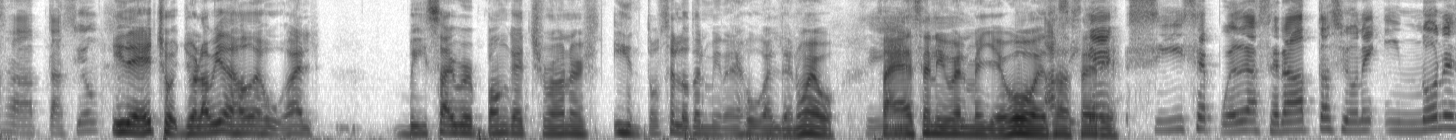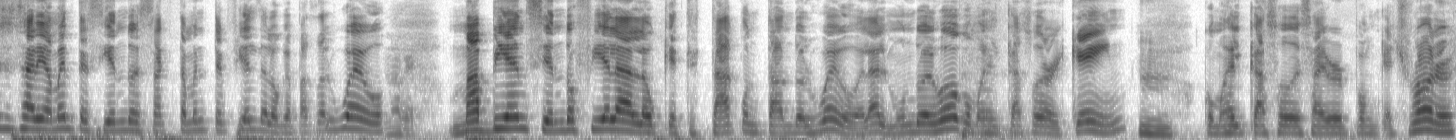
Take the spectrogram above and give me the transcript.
esa adaptación. Y de hecho, yo lo había dejado de jugar. Vi Cyberpunk Edge Runners y entonces lo terminé de jugar de nuevo. Sí, o sea, a ese sí. nivel me llevó esa Así serie. que sí se puede hacer adaptaciones y no necesariamente siendo exactamente fiel de lo que pasa el juego, más bien siendo fiel a lo que te está contando el juego, ¿verdad? El mundo del juego, como es el caso de Arcane, Mm. Como es el caso de Cyberpunk Edge Runner,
